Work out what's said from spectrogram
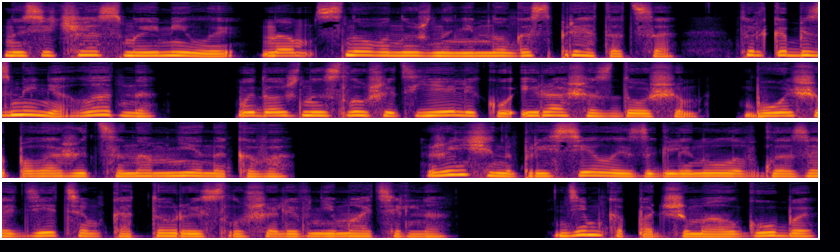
Но сейчас, мои милые, нам снова нужно немного спрятаться. Только без меня, ладно? Вы должны слушать Елику и Раша с Дошем. Больше положиться нам не на кого». Женщина присела и заглянула в глаза детям, которые слушали внимательно. Димка поджимал губы,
